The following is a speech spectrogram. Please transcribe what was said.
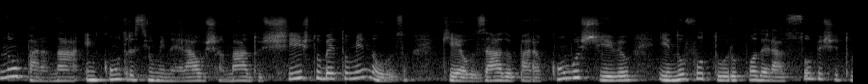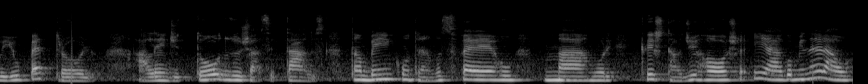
No Paraná, encontra-se um mineral chamado xisto betuminoso, que é usado para combustível e no futuro poderá substituir o petróleo. Além de todos os já citados, também encontramos ferro, mármore, cristal de rocha e água mineral,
